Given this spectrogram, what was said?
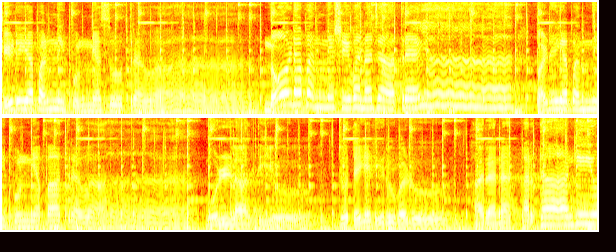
ಹಿಡಿಯ ಬನ್ನಿ ಪುಣ್ಯ ಸೂತ್ರವ. ನೋಡ ಬನ್ನಿ ಶಿವನ ಜಾತ್ರೆಯ. ಪಡೆಯ ಬನ್ನಿ ಪುಣ್ಯ ಪಾತ್ರವ. ಉಳ್ಳಾಲ್ತಿಯು ಜೊತೆಯಲ್ಲಿರುವಳು. ಹರನ ಅರ್ಧಾಂಗಿಯು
